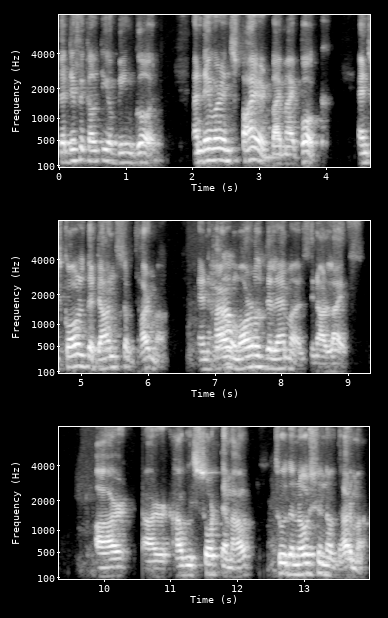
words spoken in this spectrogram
The Difficulty of Being Good. And they were inspired by my book, and it's called The Dance of Dharma and how Wow. moral dilemmas in our life are, are how we sort them out through the notion of dharma,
